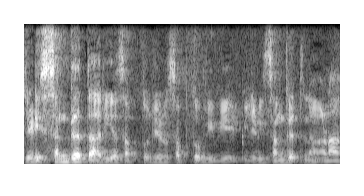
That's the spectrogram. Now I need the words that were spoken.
ਜਿਹੜੀ ਸੰਗਤ ਆ ਰਹੀ ਹੈ, ਸਭ ਤੋਂ ਜਿਹੜਾ, ਸਭ ਤੋਂ ਵੀਵੀਆਈਪੀ ਜਿਹੜੀ ਸੰਗਤ ਨਾਲ ਆਉਣਾ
